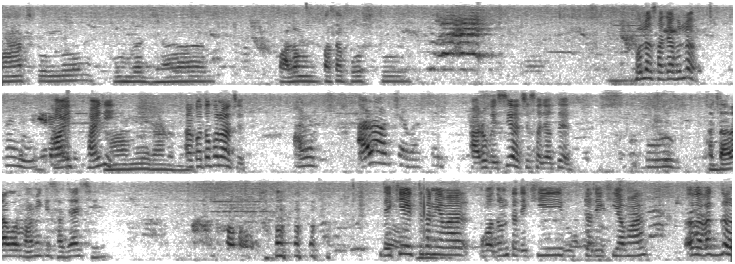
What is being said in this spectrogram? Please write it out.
মাছ করল কুমড়ার ঝাল পালং পাতা পোস্ত। হলো সাজা হলো? হয় হয়নি? আর কতক্ষণ আছে? আরও বেশি আছে সাজাতে? আর দাঁড়া ওর মামিকে সাজাইছে। দেখি একটুখানি আমার বদনটা দেখি রূপটা দেখি আমার। বাবা গো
